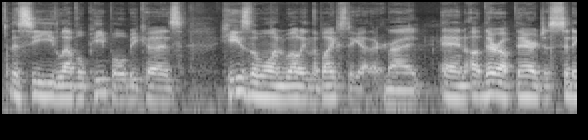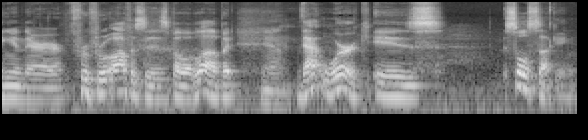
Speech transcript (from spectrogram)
the C level people because he's the one welding the bikes together, Right. And uh, they're up there just sitting in their frou frou offices, blah blah blah. But Yeah. that work is soul sucking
